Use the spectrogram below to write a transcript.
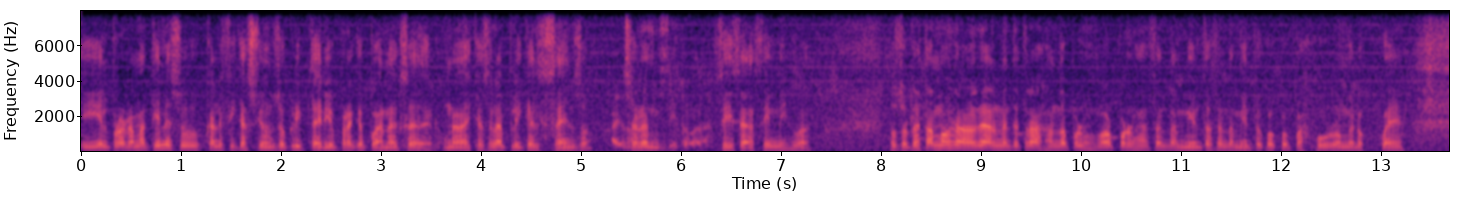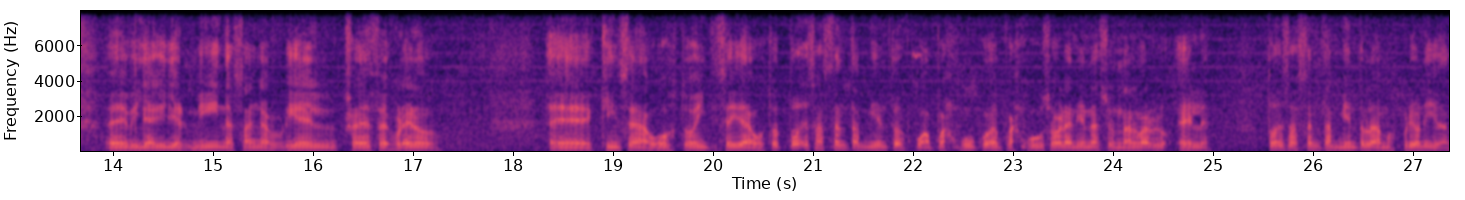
y el programa tiene su calificación, su criterio para que puedan acceder. Una vez que se le aplique el censo, Hay un se requisito, ¿verdad? Sí, sí, así mismo. Nosotros estamos realmente trabajando por los, por los asentamientos, asentamientos Cocopajú, Romero Cue, eh, Villa Guillermina, San Gabriel, 3 de febrero, eh, 15 de agosto, 26 de agosto, todos esos asentamientos, Coapajú, Coapajú, Soberanía Nacional, Barrio L, todos esos asentamientos le damos prioridad.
